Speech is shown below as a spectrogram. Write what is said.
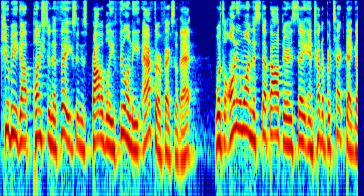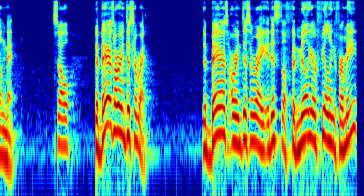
QB got punched in the face and is probably feeling the after effects of that, was the only one to step out there and say and try to protect that young man. So the Bears are in disarray. The Bears are in disarray. It is a familiar feeling for me.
